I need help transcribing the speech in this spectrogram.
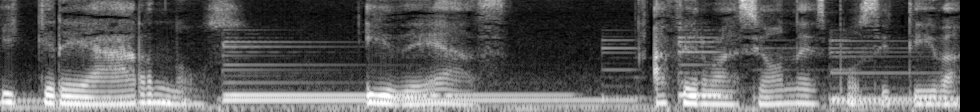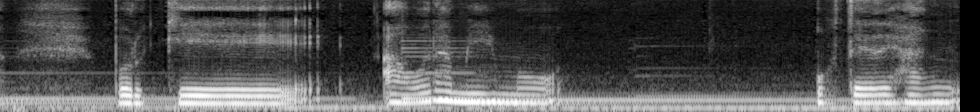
y crearnos ideas, afirmaciones positivas, porque ahora mismo ustedes han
